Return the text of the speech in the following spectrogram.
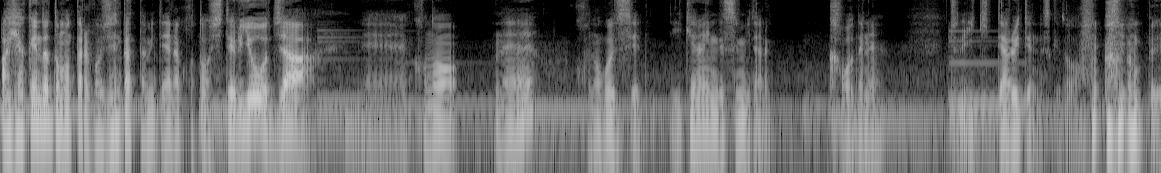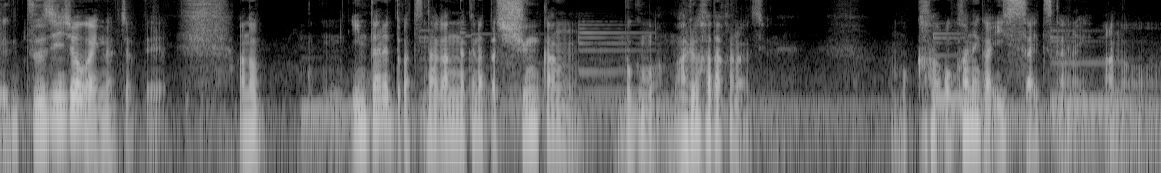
あ、100円だと思ったら50円だったみたいなことをしてるようじゃ、ね、このね、このご時世いけないんですみたいな顔でね、ちょっと生きて歩いてるんですけど、あの、通信障害になっちゃって、あの、インターネットが繋がんなくなった瞬間、僕も丸裸なんですよね。もうかお金が一切使えない。あの、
